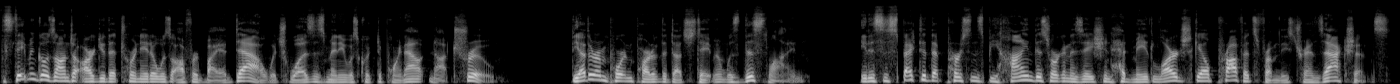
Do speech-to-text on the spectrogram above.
The statement goes on to argue that Tornado was offered by a DAO, which was, as many was quick to point out, not true. The other important part of the Dutch statement was this line It is suspected that persons behind this organization had made large scale profits from these transactions.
